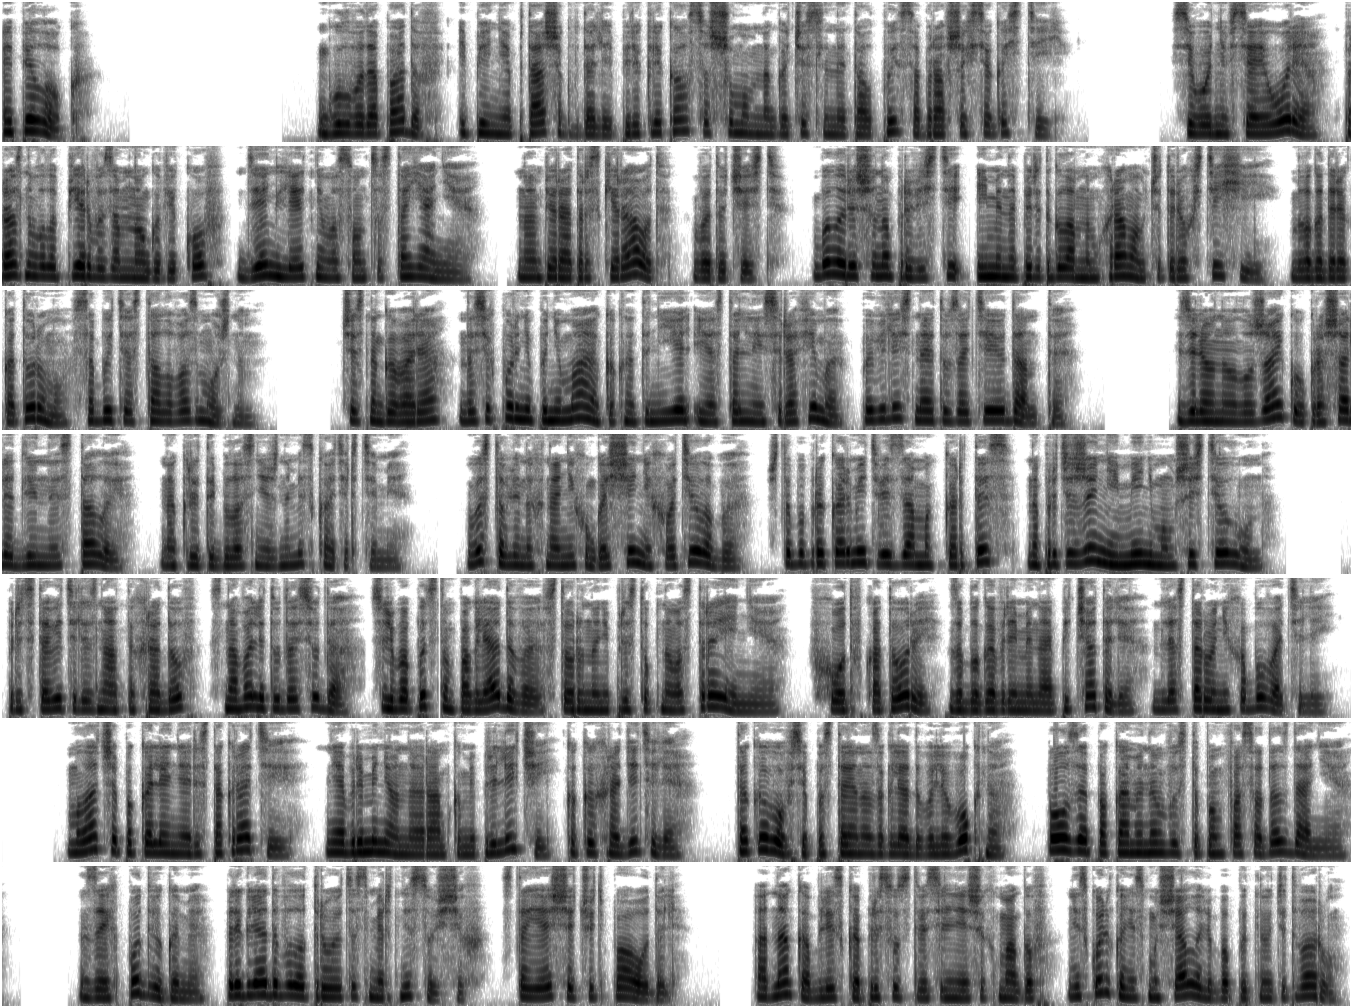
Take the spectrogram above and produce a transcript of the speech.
Эпилог. Гул водопадов и пение пташек вдали перекликался с шумом многочисленной толпы собравшихся гостей. Сегодня вся Иория праздновала первый за много веков день летнего солнцестояния, но императорский раут в эту честь было решено провести именно перед главным храмом четырех стихий, благодаря которому событие стало возможным. Честно говоря, до сих пор не понимаю, как Натаниэль и остальные серафимы повелись на эту затею Данте – Зеленую лужайку украшали длинные столы, накрытые белоснежными скатертями. Выставленных на них угощений хватило бы, чтобы прокормить весь замок Кортес на протяжении минимум шести лун. Представители знатных родов сновали туда-сюда, с любопытством поглядывая в сторону неприступного строения, вход в который заблаговременно опечатали для сторонних обывателей. Младшее поколение аристократии, не обремененное рамками приличий, как их родители, так и вовсе постоянно заглядывали в окна, ползая по каменным выступам фасада здания. За их подвигами приглядывала троица смерть несущих, стоящая чуть поодаль. Однако близкое присутствие сильнейших магов нисколько не смущало любопытную детвору.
